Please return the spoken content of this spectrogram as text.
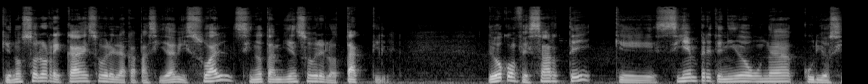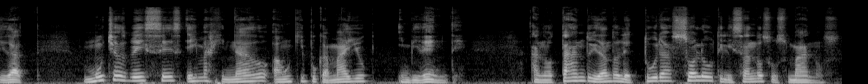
que no solo recae sobre la capacidad visual, sino también sobre lo táctil. Debo confesarte siempre he tenido una curiosidad. Muchas veces he imaginado a un Kipucamayo invidente, anotando y dando lectura solo utilizando sus manos.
